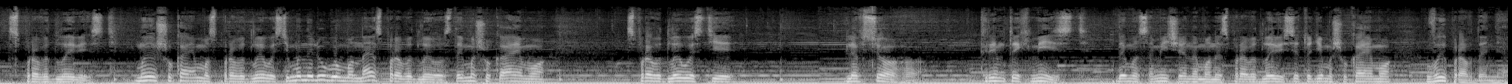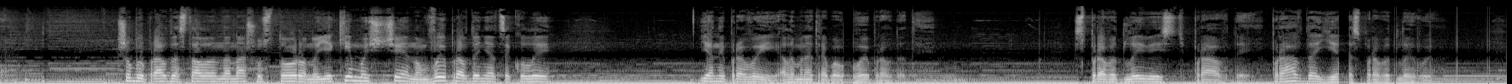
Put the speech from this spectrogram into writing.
Справедливість. Ми шукаємо справедливості. Ми не любимо несправедливості. Ми шукаємо справедливості для всього, крім тих місць, де ми самі чинимо несправедливість, і тоді ми шукаємо виправдання. Щоб правда стала на нашу сторону, якимось чином виправдання це коли я не правий, але мене треба виправдати. Справедливість правди. Правда є справедливою.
